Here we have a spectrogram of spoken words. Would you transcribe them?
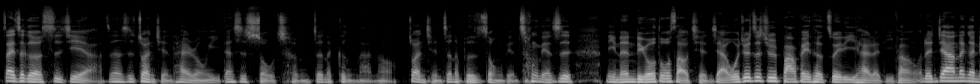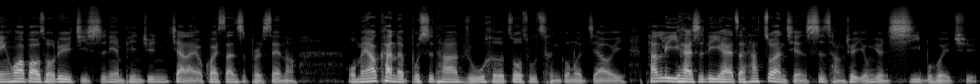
在这个世界啊，真的是赚钱太容易，但是守成真的更难哦。赚钱真的不是重点，重点是你能留多少钱下来。我觉得这就是巴菲特最厉害的地方，人家那个年化报酬率几十年平均下来有快三十 percent 哦。我们要看的不是他如何做出成功的交易，他厉害是厉害在他赚钱，市场却永远吸不回去，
